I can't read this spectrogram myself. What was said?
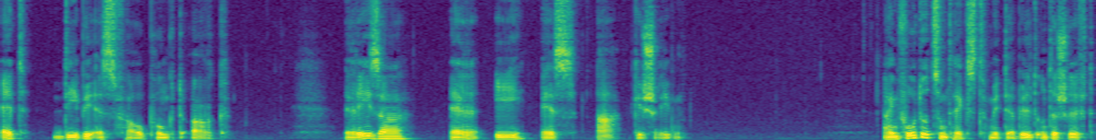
at dbsv.org. Resa, R-E-S-A geschrieben. Ein Foto zum Text mit der Bildunterschrift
